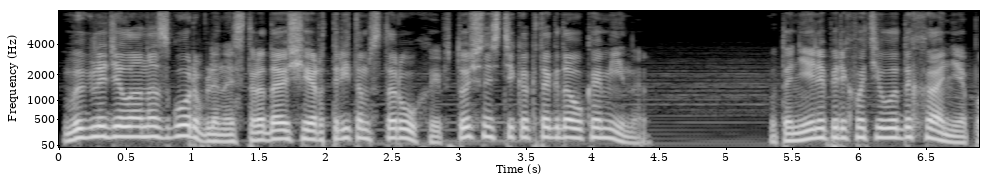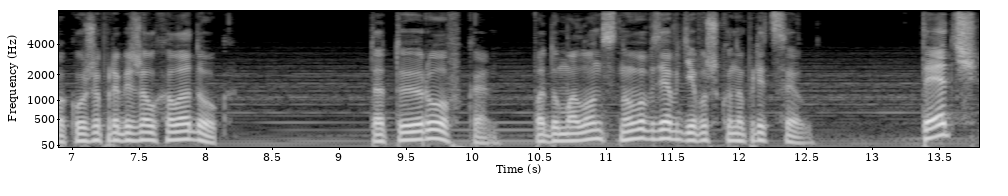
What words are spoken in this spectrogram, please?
Выглядела она сгорбленной, страдающей артритом старухой, в точности как тогда у камина. У Таниэля перехватило дыхание, по коже пробежал холодок. «Татуировка», — подумал он, снова взяв девушку на прицел. Тэтч?»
